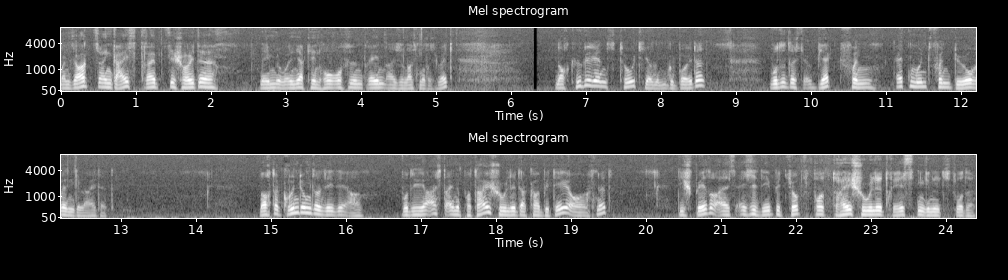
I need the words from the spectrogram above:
Man sagt, sein Geist treibt sich heute, nein, wir wollen ja keinen Horrorfilm drehen, also lassen wir das weg, nach Kügelgens Tod hier im Gebäude wurde das Objekt von Edmund von Dören geleitet. Nach der Gründung der DDR wurde hier erst eine Parteischule der KPD eröffnet, die später als SED-Bezirksparteischule Dresden genutzt wurde.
